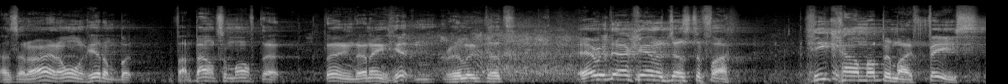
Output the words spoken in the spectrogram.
I said, "All right, I won't hit him, but if I bounce him off that thing, that ain't hitting. Really, that's everything I can to justify." He come up in my face.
